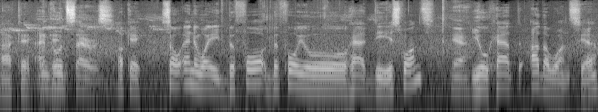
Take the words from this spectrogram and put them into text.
Okay and okay. good service. Okay so anyway before before you had these ones yeah. you had other ones yeah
